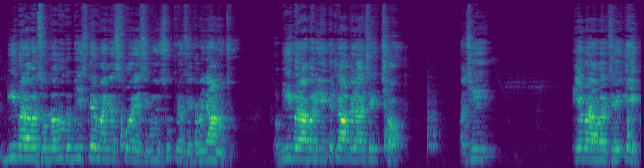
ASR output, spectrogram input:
ડી બરાબર શોધવાનું તો બી સ્કેર માઇનસ ફોર એસીનું સૂત્ર છે. તમે જાણો છો. તો બી બરાબર અહીંયા કેટલા આપેલા છે? છ. પછી એ બરાબર છે એક,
